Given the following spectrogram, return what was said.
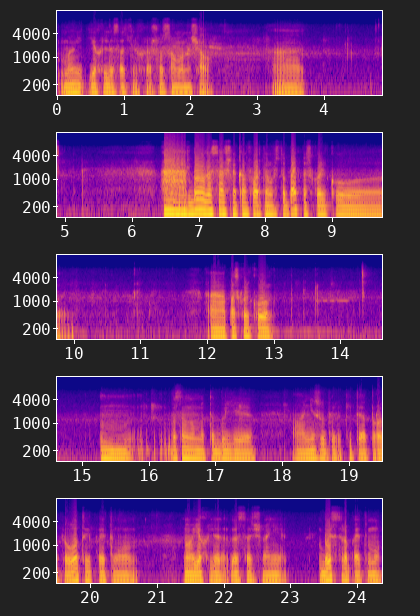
мы ехали достаточно хорошо с самого начала. А, было достаточно комфортно выступать, поскольку а, поскольку в основном это были не супер какие-то про-пилоты, и поэтому но ехали достаточно они быстро, поэтому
